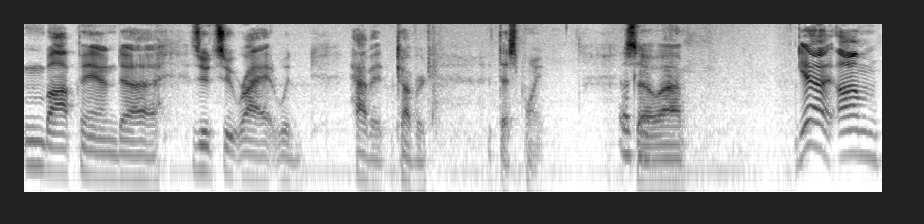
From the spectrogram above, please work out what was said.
MMMBop and uh, Zoot Suit Riot would have it covered at this point. So uh, yeah, um,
